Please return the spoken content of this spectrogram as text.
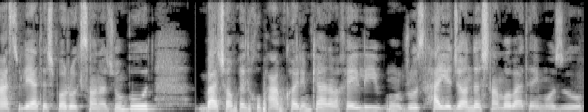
مسئولیتش با رکسانا جون بود. بچه هم خیلی خوب همکاریم کردن و خیلی اون روز هیجان داشتن بابت این موضوع.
